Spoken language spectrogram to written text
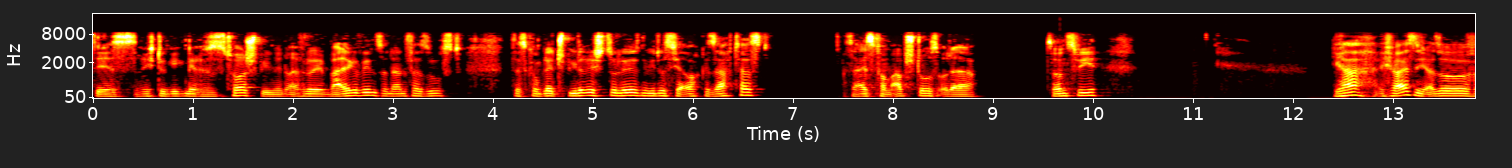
das Richtung gegnerisches Tor spielen. Wenn du einfach nur den Ball gewinnst und dann versuchst, das komplett spielerisch zu lösen, wie du es ja auch gesagt hast, sei es vom Abstoß oder sonst wie. Ja, ich weiß nicht, also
